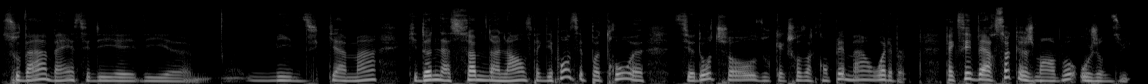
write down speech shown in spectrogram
souvent, ben, c'est des, des médicaments qui donnent la somnolence. Fait que des fois, on ne sait pas trop euh, s'il y a d'autres choses ou quelque chose en complément, whatever. Fait que c'est vers ça que je m'en vais aujourd'hui.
